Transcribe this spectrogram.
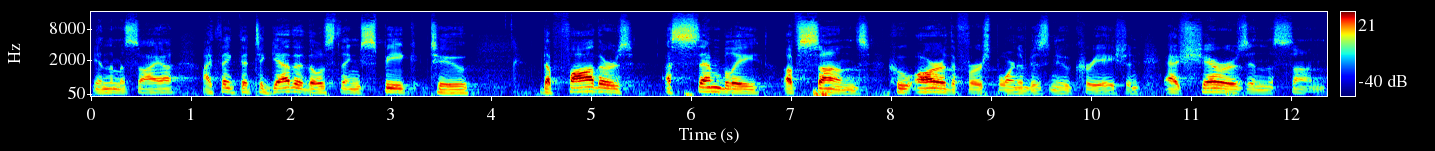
in the Messiah, I think that together those things speak to the Father's assembly of sons who are the firstborn of his new creation, as sharers in the Son,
